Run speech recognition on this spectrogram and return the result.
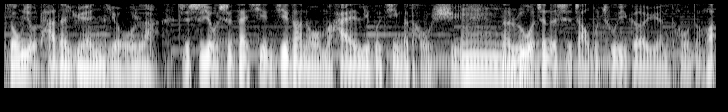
总有它的缘由啦，只是有时在现阶段呢，我们还理不清个头绪。嗯，那如果真的是找不出一个源头的话，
